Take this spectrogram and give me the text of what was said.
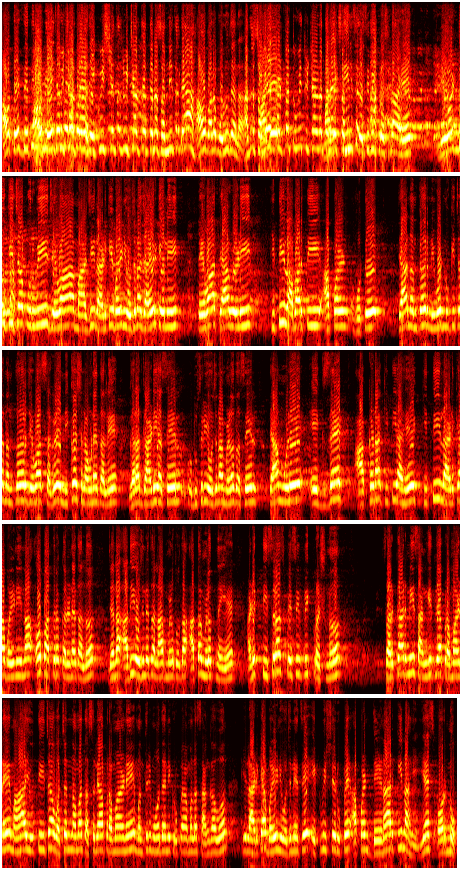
अहो तेच देतील. एकवीसशेच विचारतात त्यांना संधी तर द्या. अहो मला बोलू द्या ना. आता सगळे प्रश्न तुम्हीच विचारणार त्यांना एक संधी. स्पेसिफिक प्रश्न आहेत. निवडणुकीच्या पूर्वी जेव्हा माझी लाडकी बहीण योजना जाहीर केली तेव्हा त्यावेळी किती लाभार्थी आपण होते? त्यानंतर निवडणुकीच्या नंतर जेव्हा सगळे निकष लावण्यात आले घरात गाडी असेल दुसरी योजना मिळत असेल त्यामुळे एक्झॅक्ट आकडा किती आहे किती लाडक्या बहिणींना अपात्र करण्यात आलं ज्यांना आधी योजनेचा लाभ मिळत होता आता मिळत नाहीये. आणि तिसरा स्पेसिफिक प्रश्न सरकारने सांगितल्याप्रमाणे महायुतीच्या वचननामात असल्याप्रमाणे मंत्री महोदयांनी कृपया आम्हाला सांगावं की लाडक्या बहीण योजनेचे एकवीसशे रुपये आपण देणार की नाही येस ऑर नो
